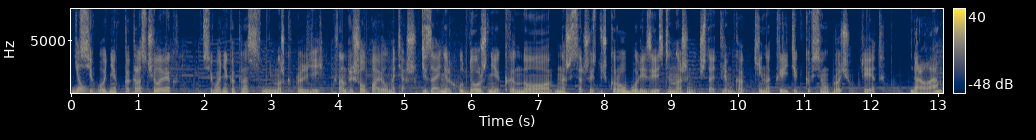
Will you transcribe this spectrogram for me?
И Йоу. сегодня как раз человек, Сегодня как раз немножко про людей. К нам пришел Павел Матяш. Дизайнер, художник, но на 66.ru более известен нашим читателям как кинокритик ко всему прочему. Привет. Здорово.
